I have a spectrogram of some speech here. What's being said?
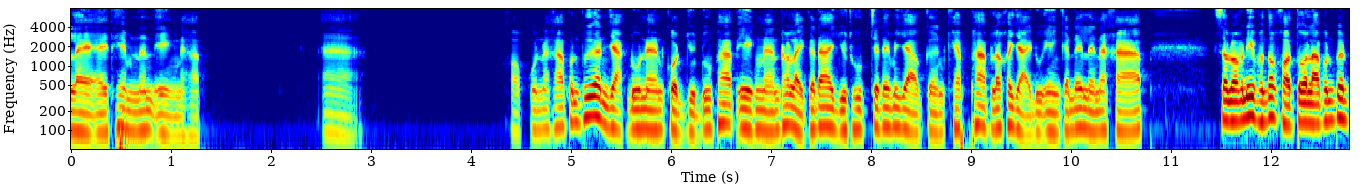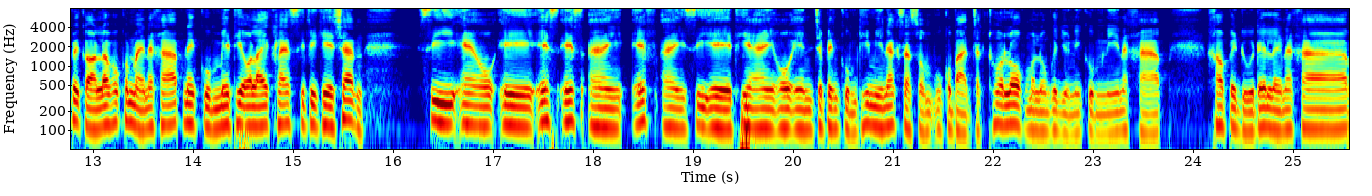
แลไอเทมนั่นเองนะครับ อ่า ขอบคุณนะครับเพื่อนๆ อยากดูนานกดหยุดดูภาพเองนานเท่าไหร่ก็ได้ YouTube จะได้ไม่ยาวเกินแคปภาพแล้วขยายดูเองกันได้เลยนะครับสำหรับวันนี้ผมต้องขอตัวลาเพื่อนๆไปก่อนแล้วพบกันใหม่นะครับ ในกลุ่ม Meteorite Classification C L A S S I F I C A T I O N จะเป็นกลุ่มที่มีนักสะสมอุกกาบาตจากทั่วโลกมารวมกันอยู่ในกลุ่มนี้นะครับ เข้าไปดูได้เลยนะครับ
